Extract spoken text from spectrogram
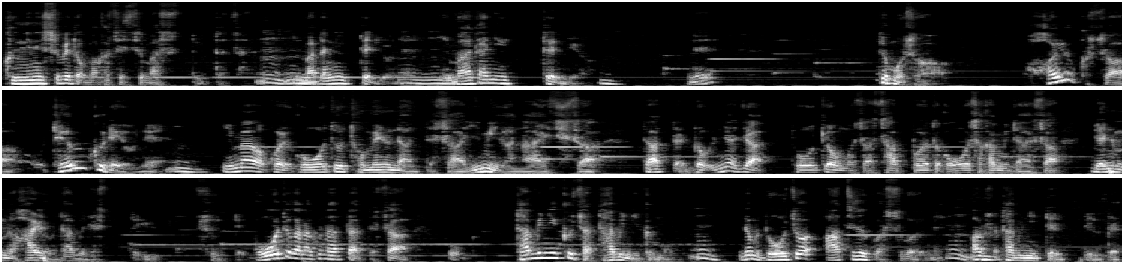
国に全てお任せしてますって言ったじゃん。うんうん。未だに言ってるよね。うんうん未だに言ってんのよ。うんね。でもさ、早くさ、手遅れよね。うん。今はこれ GoTo 止めるなんてさ、意味がないしさ、だってど、じゃあ東京もさ、札幌とか大阪みたいなさ、デニムの針もダメですって言う、って。GoTo がなくなったってさ、旅に行く人は旅に行くもん。うん。でも同調圧力はすごいよね。うんうんあの人は旅に行ってるって言って。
